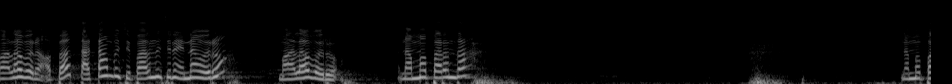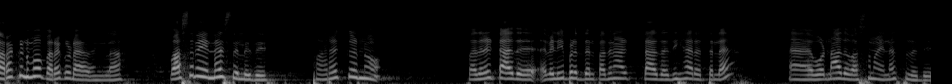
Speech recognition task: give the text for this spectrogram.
மழை வரும். அப்போ தட்டாம்பூச்சி பறந்துச்சுன்னா என்ன வரும்? மழை வரும். நம்ம பறந்தா நம்ம பறக்கணுமா? பறக்கூடாதுங்களா வசனம் என்ன சொல்லுது? பறக்கணும். பதினெட்டாவது வெளிப்படுத்தல் பதினெட்டாவது அதிகாரத்தில் ஒன்றாவது வசனம் என்ன சொல்லுது?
